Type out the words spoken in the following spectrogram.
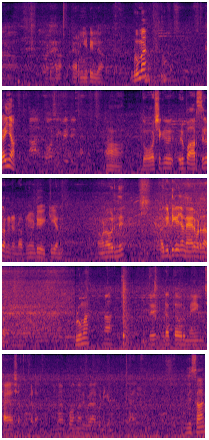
അവിടെ വെറുതെ ഇറങ്ങിയിട്ടില്ല. ബ്ലൂമേ കഴിഞ്ഞ? ആ ദോശക്ക് ഒരു പാർസൽ പറഞ്ഞിട്ടുണ്ട്. അതിനു വേണ്ടി വെയിറ്റ് ചെയ്യാണ്. നമ്മൾ അവിടുന്ന് അത് കിട്ടിക്കഴിഞ്ഞാൽ നേരെ ഇവിടെ നടന്നു ബ്ലൂമ? ഇത് ഇവിടുത്തെ ഒരു മെയിൻ ചായ കട നമ്മൾ എപ്പോൾ വന്നാലും ഇവിടെ കുടിക്കണം. ചായ നിസാൻ?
